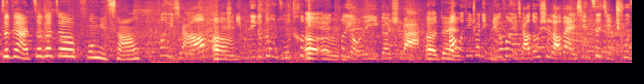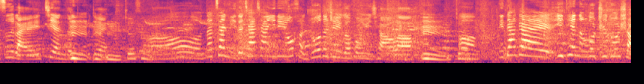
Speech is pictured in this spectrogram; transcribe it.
这个啊，这个叫风雨桥。风雨桥，嗯也是你们那个侗族特别嗯嗯特有的一个是吧？呃，对。然后我听说你们这个风雨桥都是老百姓自己出资来建的，对嗯不对？嗯嗯，就是。哦，那在你的家乡一定有很多的这个风雨桥了。嗯，对。嗯，你大概一天能够织多少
